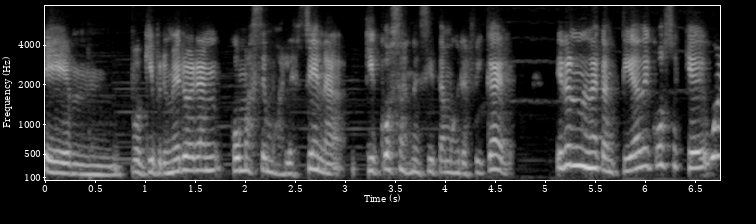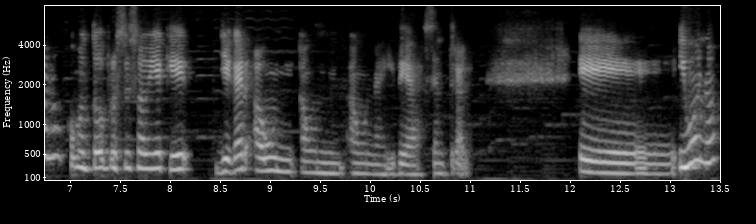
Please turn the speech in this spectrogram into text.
Em, porque primero eran cómo hacemos la escena, qué cosas necesitamos graficar, eran una cantidad de cosas que, bueno, como en todo proceso había que llegar a, un, a, un, a una idea central. Eh, y bueno,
